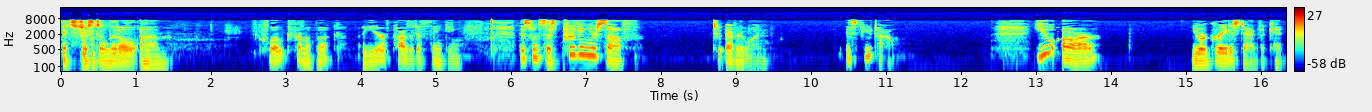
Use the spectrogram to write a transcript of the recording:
it's just a little um, quote from a book a year of positive thinking. This one says, proving yourself to everyone is futile. You are your greatest advocate,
